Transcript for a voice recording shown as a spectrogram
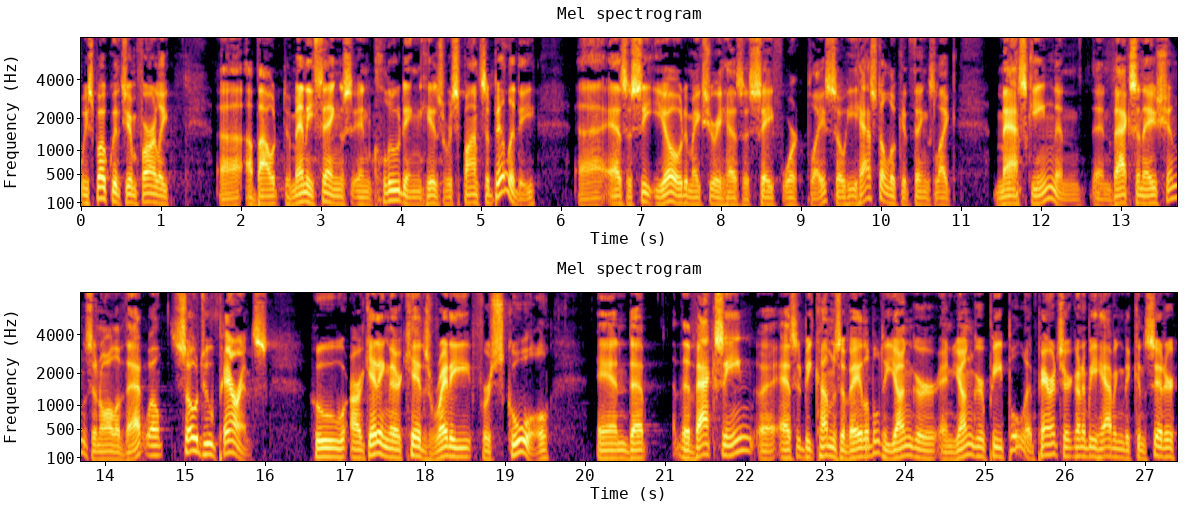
We spoke with Jim Farley uh, about many things, including his responsibility uh, as a CEO to make sure he has a safe workplace. So he has to look at things like masking and, and vaccinations and all of that. Well, so do parents who are getting their kids ready for school. And uh, the vaccine, uh, as it becomes available to younger and younger people, uh, parents are going to be having to consider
